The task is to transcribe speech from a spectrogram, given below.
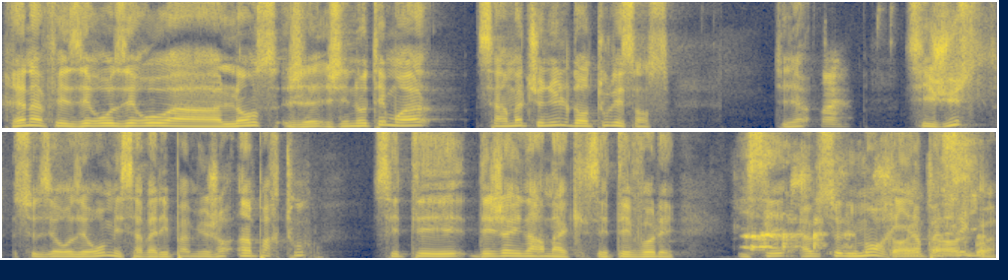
Rennes a fait 0-0 à Lens. J'ai noté moi, c'est un match nul dans tous les sens. C'est-à-dire, Ouais. c'est juste ce 0-0, mais ça valait pas mieux. Genre un partout, c'était déjà une arnaque, c'était volé. Il s'est absolument rien passé, quoi.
